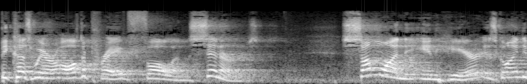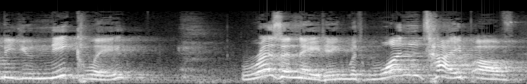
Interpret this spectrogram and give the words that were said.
because we are all depraved, fallen sinners. Someone in here is going to be uniquely resonating with one type of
